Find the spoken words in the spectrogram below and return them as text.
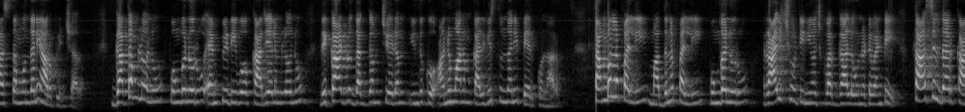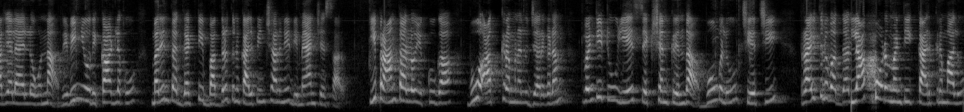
హస్తం ఉందని ఆరోపించారు. గతంలోనూ పొంగనూరు ఎంపీడీఓ కార్యాలయంలోనూ రికార్డులు దగ్ధం చేయడం ఇందుకు అనుమానం కలిగిస్తుందని పేర్కొన్నారు. తంబలపల్లి మదనపల్లి పుంగనూరు రాయచోటి నియోజకవర్గాల్లో ఉన్నటువంటి తహసీల్దార్ కార్యాలయాల్లో ఉన్న రెవెన్యూ రికార్డులకు మరింత గట్టి భద్రతను కల్పించాలని డిమాండ్ చేశారు. ఈ ప్రాంతాల్లో ఎక్కువగా భూ ఆక్రమణలు జరగడం ట్వంటీ టూ ఏ సెక్షన్ క్రింద భూములు చేర్చి రైతుల వద్ద లాక్కోవడం వంటి కార్యక్రమాలు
